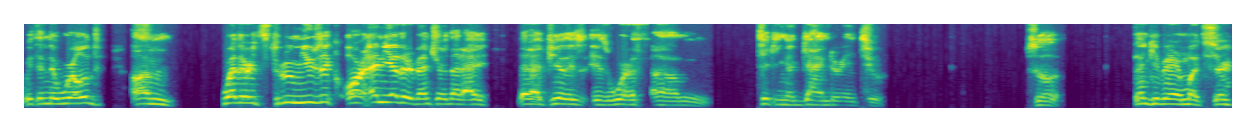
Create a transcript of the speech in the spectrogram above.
within the world. Um, whether it's through music or any other venture that I that I feel is is worth um, taking a gander into. So, thank you very much, sir.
